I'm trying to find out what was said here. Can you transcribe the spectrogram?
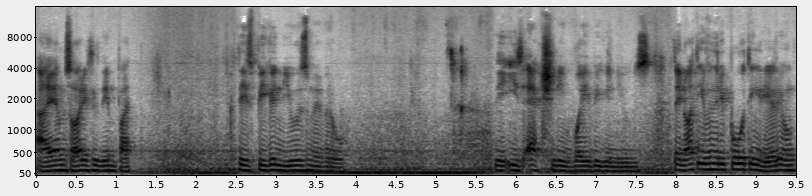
I am sorry to them, but there's bigger news, my bro. There is actually way bigger news. They're not even reporting really on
